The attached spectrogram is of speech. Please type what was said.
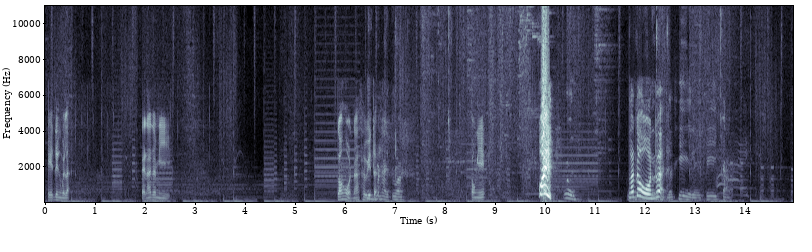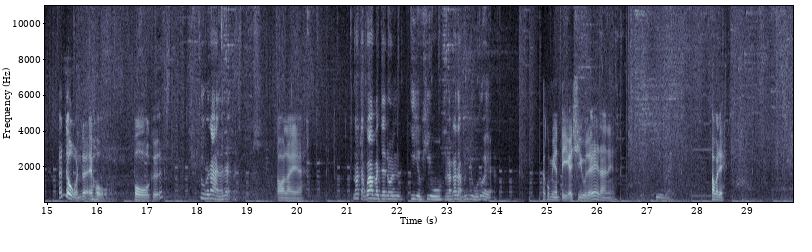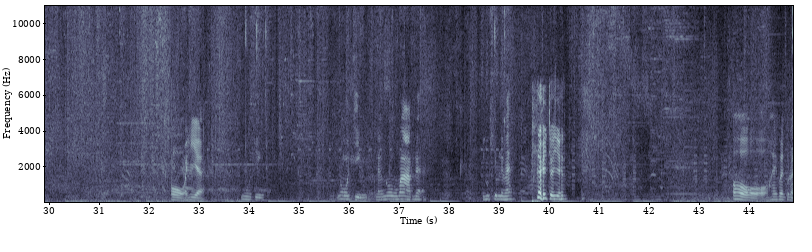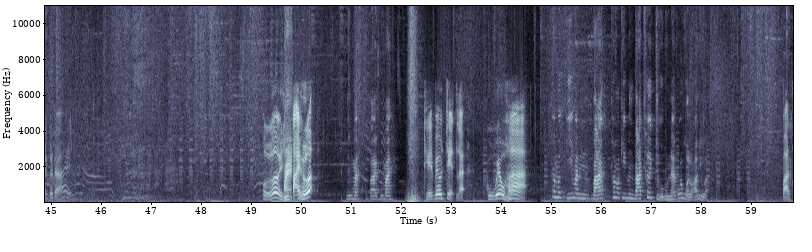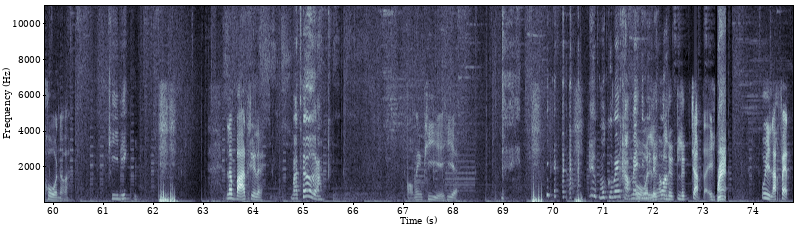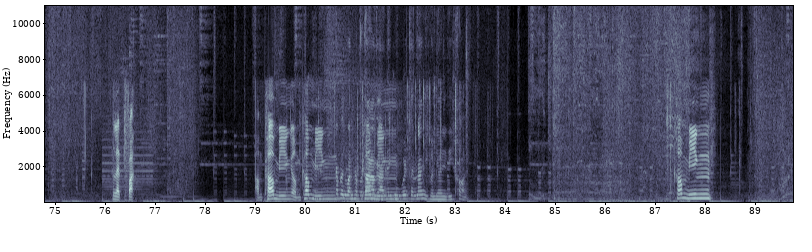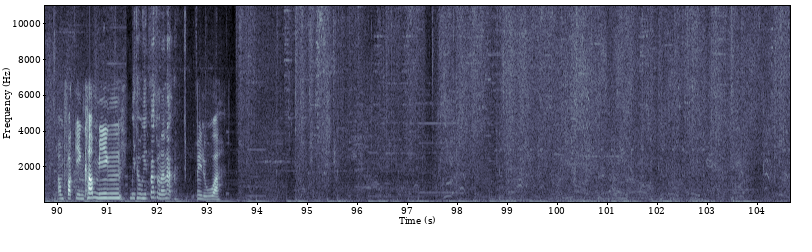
เคสดึงไปแล้วแต่น่าจะมีอีกลองโหดนะทวิตลิงอะก์มันหายตัว ตรงนี้เฮ้ย เอ้ย แล้วโดนด้วย แล้วเท่เลยเท่จัดแล้วโดนด้วยไอ้โห โปรเกินสู้ไม่ได้แล้วเนี่ย รออะไรอะนอกจากว่ามันจะโดน E กับ Q แล้วก็ดับเบิลยูด้วยอะถ้ากูมีอันติก็ชิวเลยตอนนี้จริงเลยเข้ามาดิโอ้เฮียโง่จริง โง่จริง แล้วโง่มากด้วยให้กูคิมเลยไหมเฮ้ยใจเย็น โอ้โห ให้เพื่อนกูหน่อยก็ได้ เอ้ย ตายเหอะ ดึงมาไปกูมาเทสเวลเจ็ดแล้ว กูเวลห้า ถ้าเมื่อกี้มันบาสถ้าเมื่อกี้มันบาสเทอร์จู่มึงนะกูว่าหัวร้อนอยู่อะบาสโคนเหรอ คีดิกแล้วบาสคืออะไร บาสเทอร์อะอ๋อแม่งพี่ไอ้เหี้ย มุกกูแม่งขับแมนโอ้ยูอลึยู่กแล้วอะลึกลึกจัดอะไอ้อุ้ยรักแฟดแลดฟัก I'm coming I'm coming ถ้าเป็นวันธรรมดา Coming เวลาในกูก็จะนั่งอยู่คนเดียวในดิสคอร์ด coming I'm fucking coming มีทวิตป่ะตรงนั้นอะไม่รู้ว่ะ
